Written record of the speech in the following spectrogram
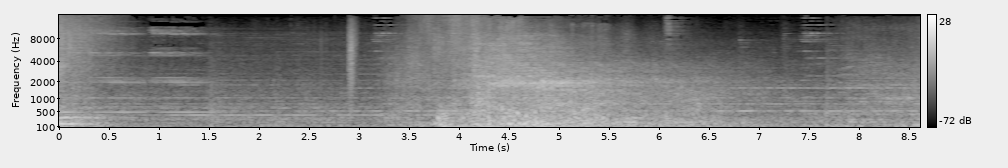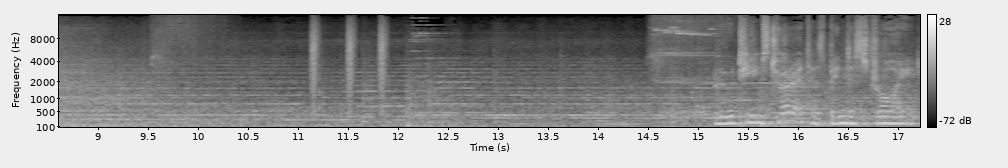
Dominating. Blue Team's turret has been destroyed.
